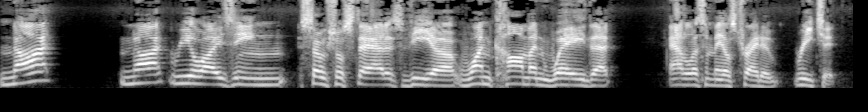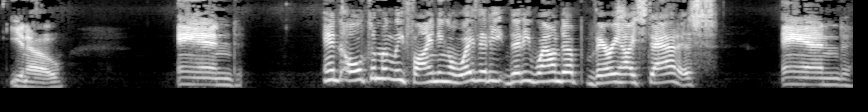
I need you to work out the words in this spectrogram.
not not realizing social status via one common way that adolescent males try to reach it, you know, and and ultimately finding a way that he that he wound up very high status, and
